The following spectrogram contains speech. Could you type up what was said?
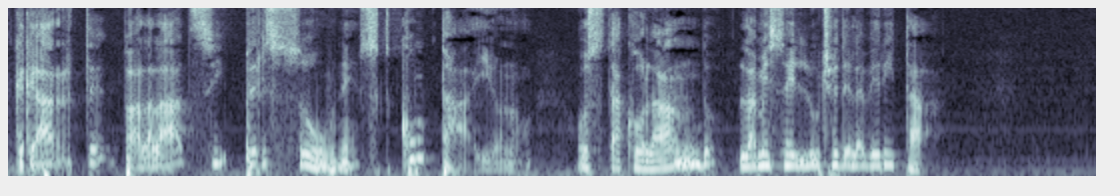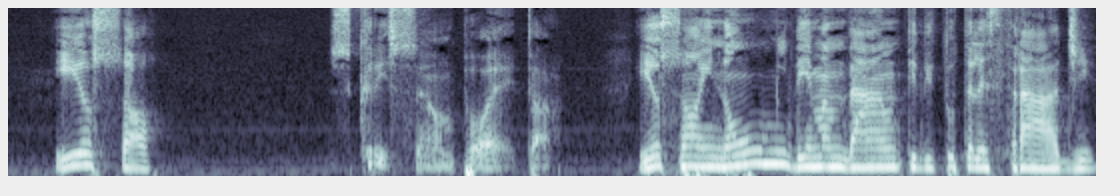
Carte, palazzi, persone scompaiono, ostacolando la messa in luce della verità. Io so, scrisse un poeta, io so i nomi dei mandanti di tutte le stragi.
